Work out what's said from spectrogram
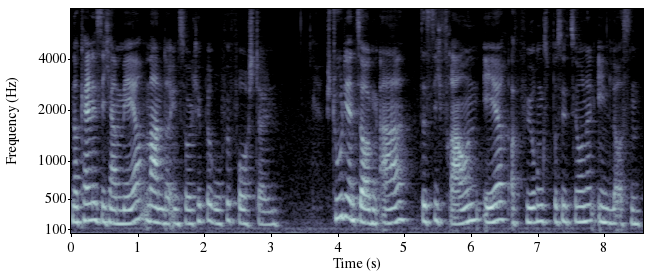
dann können sich auch mehr Männer in solche Berufe vorstellen. Studien sagen auch, dass sich Frauen eher auf Führungspositionen inlassen,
